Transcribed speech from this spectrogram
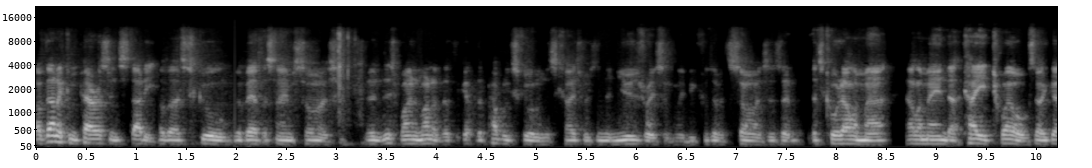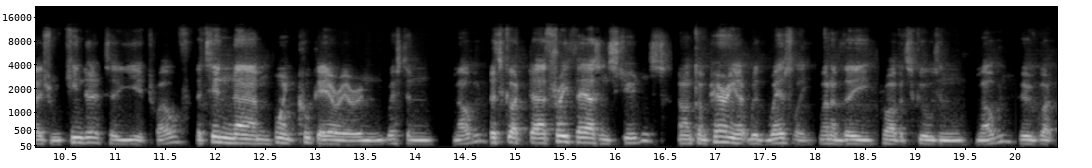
I've done a comparison study of a school about the same size. And this one, one of the, the public school in this case was in the news recently because of its size. It's, a, it's called Alamanda K12 12. So it goes from kinder to year 12. It's in um, Point Cook area in Western Melbourne. It's got uh, 3,000 students, and I'm comparing it with Wesley, one of the private schools in Melbourne, who've got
